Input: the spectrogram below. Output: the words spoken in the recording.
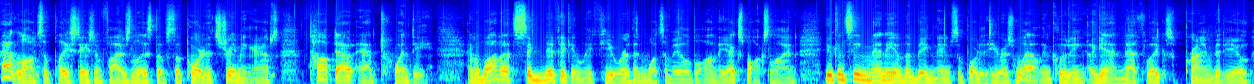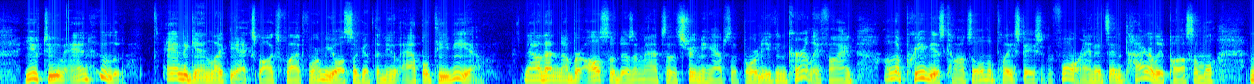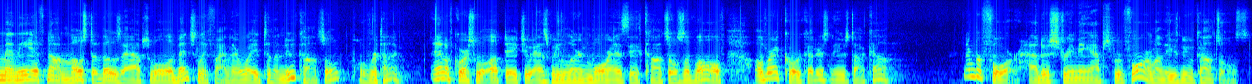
At launch, the PlayStation 5's list of supported streaming apps topped out at 20. And while that's significantly fewer than what's available on the Xbox line, you can see many of the big names supported here as well, including, again, Netflix, Prime Video, YouTube, and Hulu. And again, like the Xbox platform, you also get the new Apple TV app. Now that number also doesn't match the streaming app support you can currently find on the previous console, the PlayStation 4, and it's entirely possible many, if not most of those apps will eventually find their way to the new console over time. And of course, we'll update you as we learn more as these consoles evolve over at CordCuttersNews.com. Number 4. How do streaming apps perform on these new consoles?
